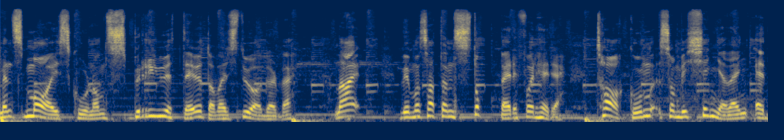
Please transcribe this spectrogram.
Mens maiskornene spruter utover stuegulvet. Nei, vi må sette en stopper for herre. Tacoen som vi kjenner den, er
